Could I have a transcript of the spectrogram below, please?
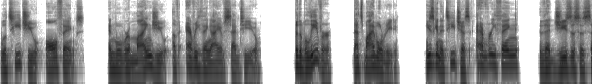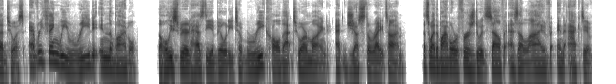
will teach you all things and will remind you of everything I have said to you. For the believer, that's Bible reading. He's going to teach us everything that Jesus has said to us. Everything we read in the Bible, the Holy Spirit has the ability to recall that to our mind at just the right time. That's why the Bible refers to itself as alive and active,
